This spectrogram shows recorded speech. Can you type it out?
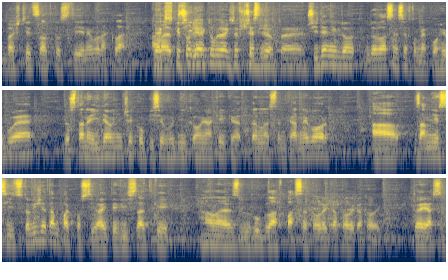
baštit sladkosti nebo takhle. Ale přijde, to jak ze všem, přesně, to je... přijde někdo, kdo vlastně se v tom nepohybuje, dostane jídelníček, koupí si vodníko nějaký tenhle ten karnivor a za měsíc to víš, že tam pak posílají ty výsledky, ale zhubla v pase tolik a tolik a tolik. To je jasné.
